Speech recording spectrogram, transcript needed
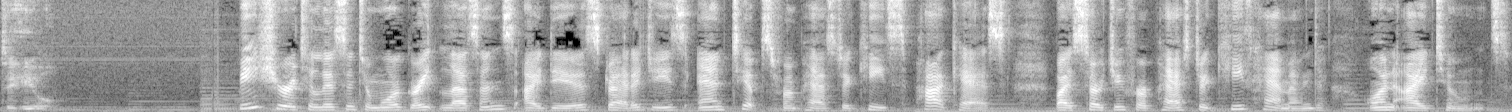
to heal. Be sure to listen to more great lessons, ideas, strategies, and tips from Pastor Keith's podcast by searching for Pastor Keith Hammond on iTunes.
